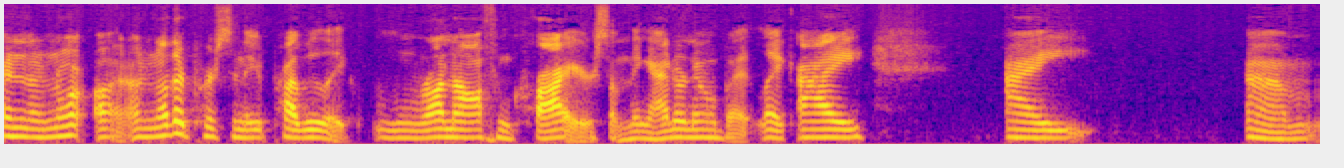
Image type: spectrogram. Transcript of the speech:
and another person they'd probably like run off and cry or something. I don't know, but like I, I, um,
